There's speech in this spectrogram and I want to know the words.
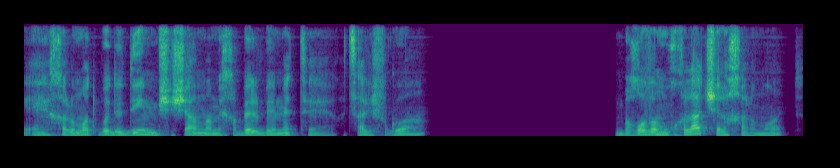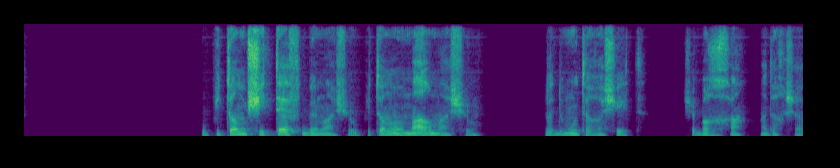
אה, חלומות בודדים ששם המחבל באמת אה, רצה לפגוע, ברוב המוחלט של החלומות, הוא פתאום שיתף במשהו, הוא פתאום אמר משהו לדמות הראשית שברחה עד עכשיו.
